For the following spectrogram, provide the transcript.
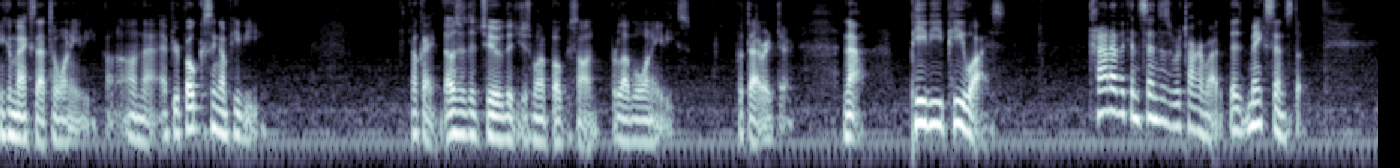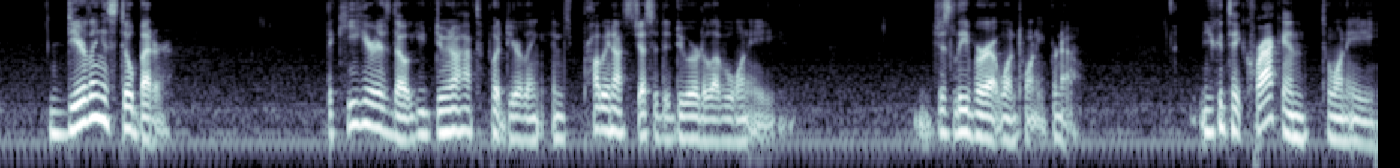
You can max that to 180 on that. If you're focusing on PvE. Okay, those are the two that you just want to focus on for level 180s. Put that right there. Now, PvP wise, kind of a consensus we're talking about. It makes sense though. Deerling is still better. The key here is though, you do not have to put Deerling, and it's probably not suggested to do her to level 180. Just leave her at 120 for now you can take Kraken to 180.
